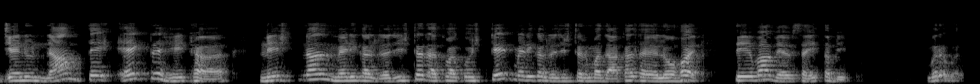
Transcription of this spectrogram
જેનું નામ તે એક્ટ હેઠળ નેશનલ મેડિકલ રજિસ્ટર અથવા કોઈ સ્ટેટ મેડિકલ રજિસ્ટરમાં દાખલ થયેલો હોય તેવા વ્યવસાયી તબીબો. બરાબર?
